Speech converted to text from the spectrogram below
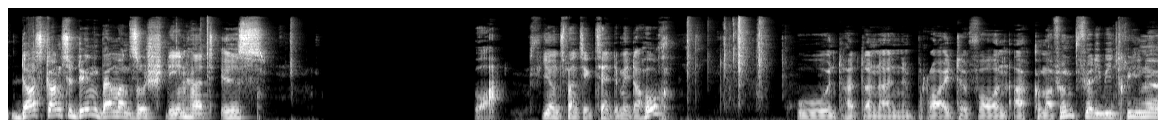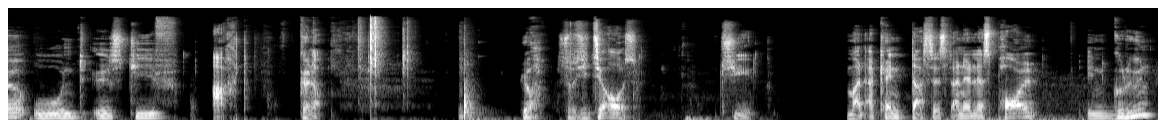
Das ganze Ding, wenn man so stehen hat, ist boah, 24 cm hoch und hat dann eine Breite von 8,5 für die Vitrine und ist tief 8. Genau. Ja, so sieht sie aus. Sie. Man erkennt, das ist eine Les Paul in grün.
